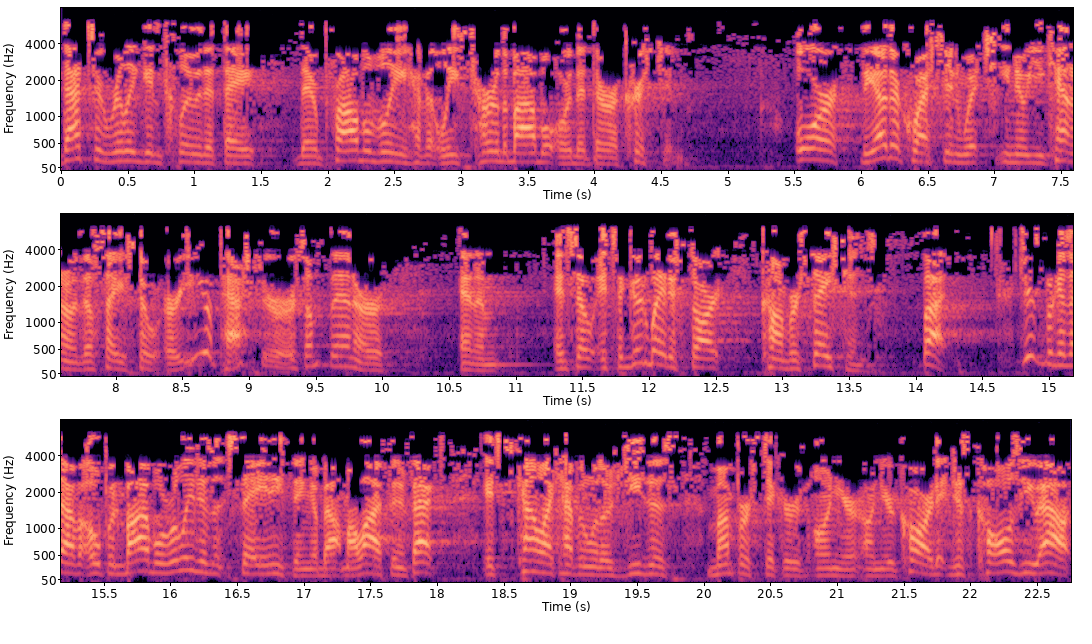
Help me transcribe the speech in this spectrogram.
that's a really good clue that they, they probably have at least heard of the Bible or that they're a Christian. Or the other question, which you know you can't know, they'll say, "So are you a pastor or something?" Or and um, and so it's a good way to start conversations. But just because I have an open Bible really doesn't say anything about my life. And in fact, it's kind of like having one of those Jesus bumper stickers on your on your card. It just calls you out.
